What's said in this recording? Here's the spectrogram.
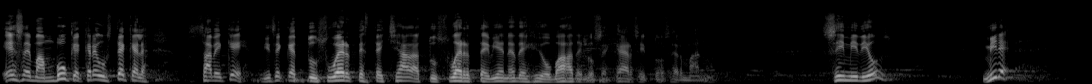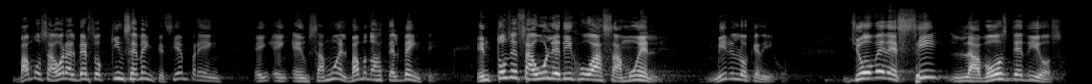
Ese bambú que cree usted que, ¿sabe qué? Dice que tu suerte está echada, tu suerte viene de Jehová de los ejércitos, hermanos. Sí, mi Dios. Mire, vamos ahora al verso 15-20, siempre en en, Samuel. Vámonos hasta el 20. Entonces Saúl le dijo a Samuel, miren lo que dijo, yo obedecí la voz de Dios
